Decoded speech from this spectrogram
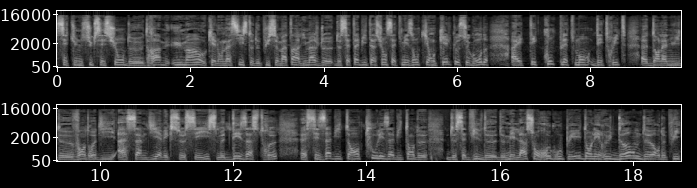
C'est une succession de drames humains auxquels on assiste depuis ce matin à l'image de, cette habitation, cette maison qui, en quelques secondes, a été complètement détruite euh, dans la nuit de vendredi à samedi avec ce séisme désastreux. Euh, ces habitants, tous les habitants de, de cette ville de, de Mella sont regroupés dans les rues, dorment dehors depuis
